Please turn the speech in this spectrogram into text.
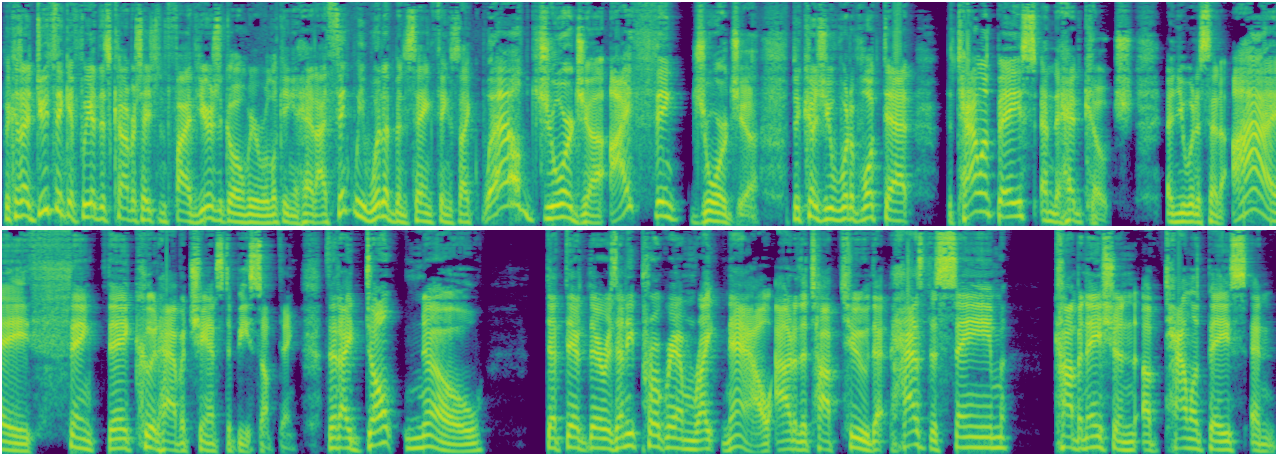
Because I do think if we had this conversation five years ago and we were looking ahead, I think we would have been saying things like, well, Georgia, I think Georgia, because you would have looked at the talent base and the head coach. And you would have said, I think they could have a chance to be something that I don't know that there, there is any program right now out of the top two that has the same combination of talent base and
